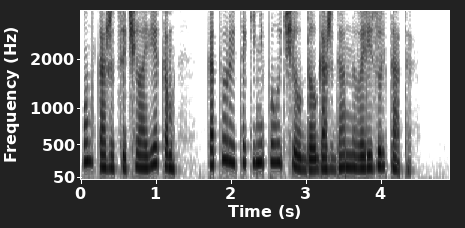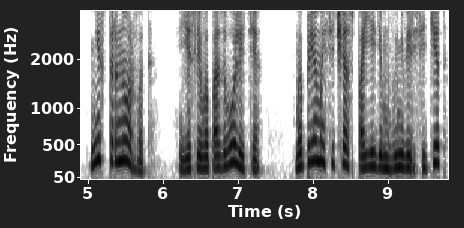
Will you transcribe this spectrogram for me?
Он кажется человеком, который так и не получил долгожданного результата. «Мистер Норвуд, если вы позволите, мы прямо сейчас поедем в университет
